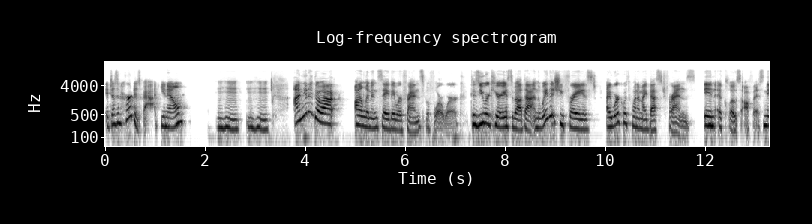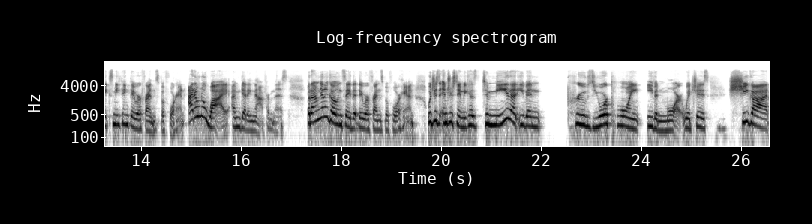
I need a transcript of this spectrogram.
it doesn't hurt as bad, you know? Mm-hmm. Mm-hmm. I'm gonna go out on a limb and say they were friends before work because you were curious about that. And the way that she phrased, I work with one of my best friends in a close office makes me think they were friends beforehand. I don't know why I'm getting that from this, but I'm going to go and say that they were friends beforehand, which is interesting because to me, that even proves your point even more, which is she got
